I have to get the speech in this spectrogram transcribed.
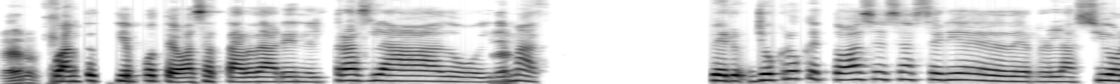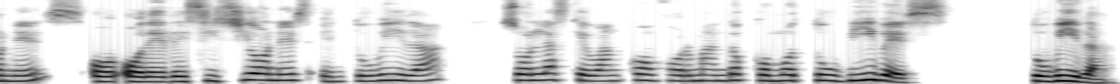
Claro, claro. cuánto tiempo te vas a tardar en el traslado y Claro. demás. Pero yo creo que todas esas serie de, de relaciones o, o de decisiones en tu vida son las que van conformando cómo tú vives tu vida,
